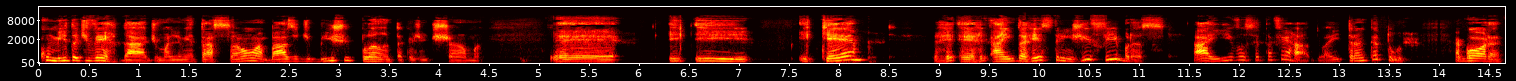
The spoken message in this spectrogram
comida de verdade, uma alimentação à base de bicho e planta, que a gente chama. É, e, e e quer é, ainda restringir fibras, aí você está ferrado, aí tranca tudo. Agora,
